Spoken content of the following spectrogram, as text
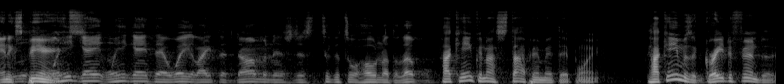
When experience. he gained when he gained that weight, like the dominance just took it to a whole nother level. Hakeem could not stop him at that point. Hakeem is a great defender.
